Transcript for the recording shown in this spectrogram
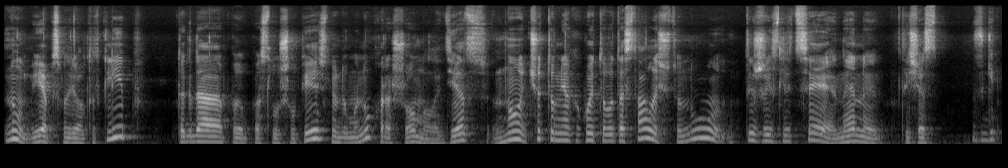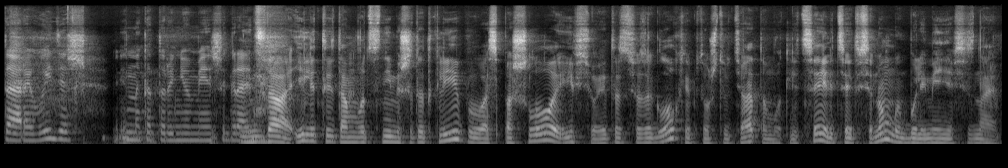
Ну, я посмотрел этот клип, тогда по- послушал песню, думаю, ну хорошо, молодец. Но что-то у меня какое-то вот осталось, что ну, ты же из лицея, наверное, ты сейчас С гитарой выйдешь, на которой не умеешь играть. да, или ты там вот снимешь этот клип, у вас пошло, и все, это все заглохнет, потому что у тебя там вот лицей, лицей это все равно мы более-менее все знаем.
